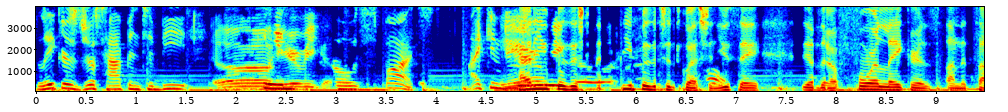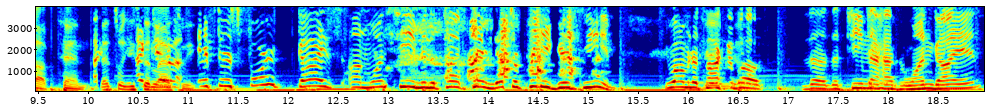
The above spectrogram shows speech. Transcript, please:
Lakers just happened to be Oh, In here we go. those spots. I can do How do you position? How do you position the question? You oh. say you know, there are four Lakers on the top ten. That's what you I said care- last week. If there's four guys on one team in the top ten, that's a pretty good team. You want me to talk about the the team that has one guy in?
